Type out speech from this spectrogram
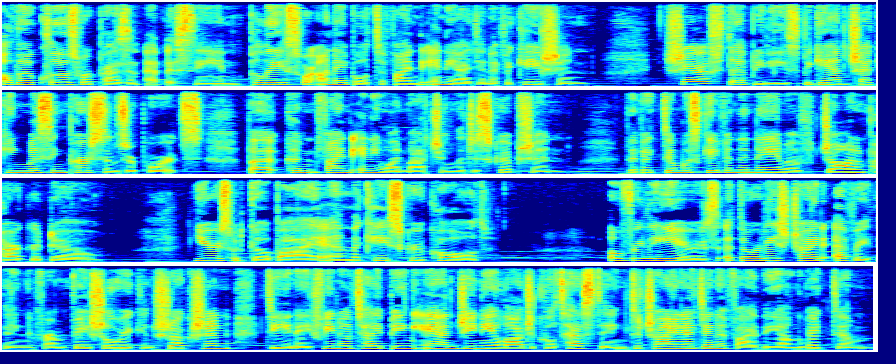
Although clothes were present at the scene, police were unable to find any identification. Sheriff's deputies began checking missing persons reports, but couldn't find anyone matching the description. The victim was given the name of John Parker Doe. Years would go by and the case grew cold. Over the years, authorities tried everything from facial reconstruction, DNA phenotyping, and genealogical testing to try and identify the young victim.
